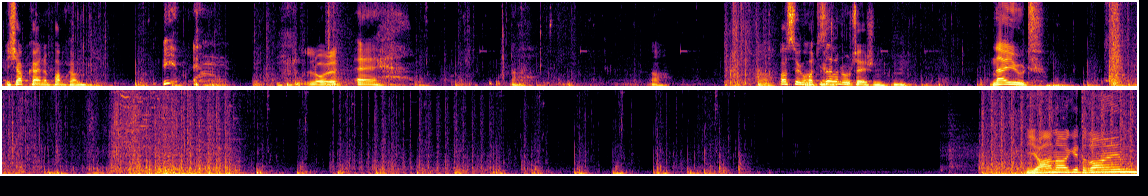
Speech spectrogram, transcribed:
Ich habe keine Pumpgun. Wie? Lol. Äh. Was, Junge, macht dieselbe Rotation. Na gut. Jana geht rein.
